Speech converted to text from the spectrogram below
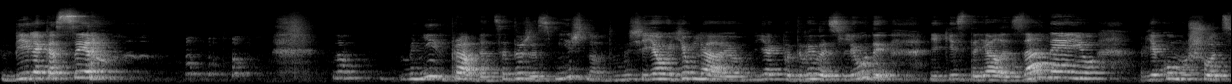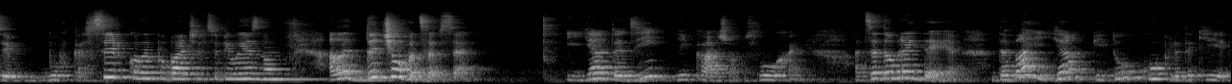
біля касиру. Ну, мені правда це дуже смішно, тому що я уявляю, як подивились люди, які стояли за нею, в якому шоці був касир, коли побачив цю білизну. Але до чого це все? І я тоді їй кажу: слухай, а це добра ідея. Давай я піду куплю такі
